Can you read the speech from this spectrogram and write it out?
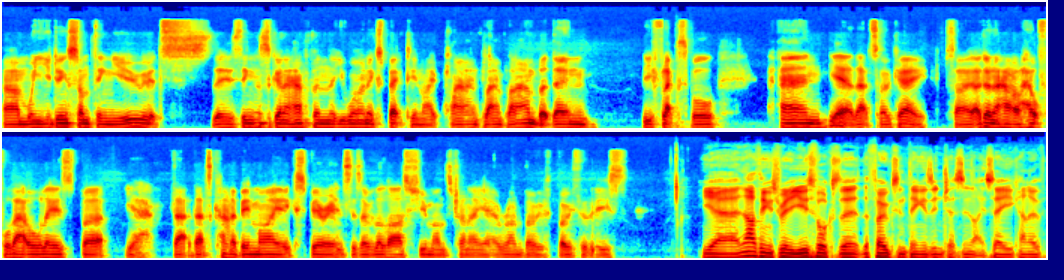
Um, when you're doing something new, it's there's things are going to happen that you weren't expecting, like plan, plan, plan, but then be flexible. And yeah, that's okay. So I, don't know how helpful that all is, but yeah, that that's kind of been my experiences over the last few months trying to yeah run both both of these. Yeah, and I think it's really useful because the the focusing thing is interesting. Like say, you kind of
